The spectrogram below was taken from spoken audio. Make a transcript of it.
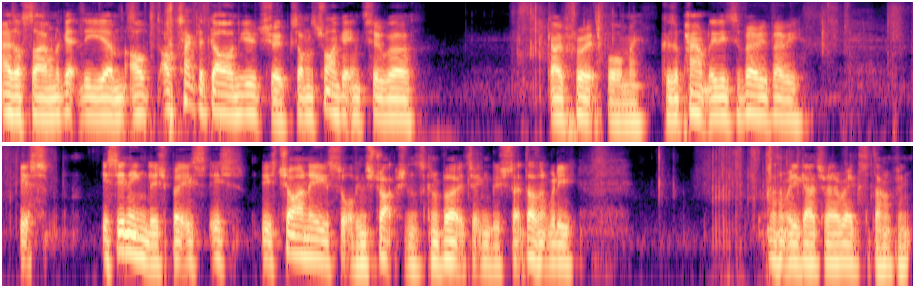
As I say, I'm going to get the. Um, I'll I'll tag the guy on YouTube because I'm going to try and get him to uh, go through it for me because apparently it's very very. It's it's in English, but it's it's it's Chinese sort of instructions converted to English, so it doesn't really doesn't really go to our regs. I don't think.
